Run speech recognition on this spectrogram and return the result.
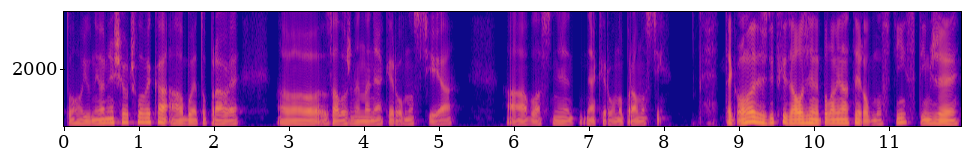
toho juniornejšieho človeka, alebo je to práve uh, založené na nejaké rovnosti a, a vlastne nejaké rovnoprávnosti. Tak ono je vždy založené podľa mňa na tej rovnosti s tým, že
